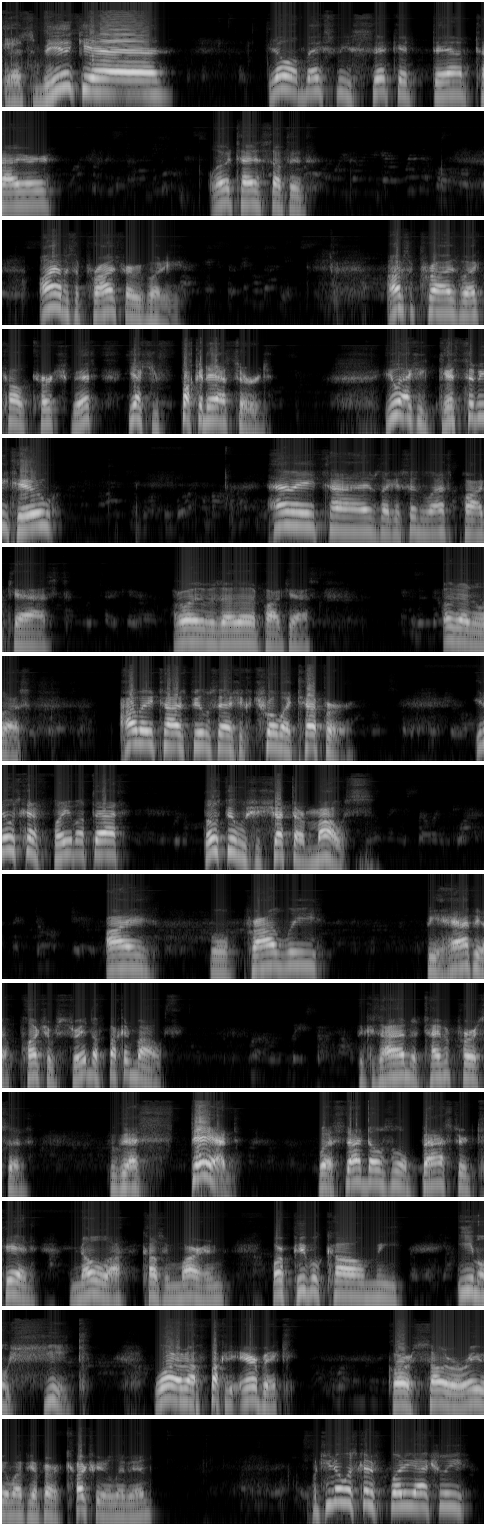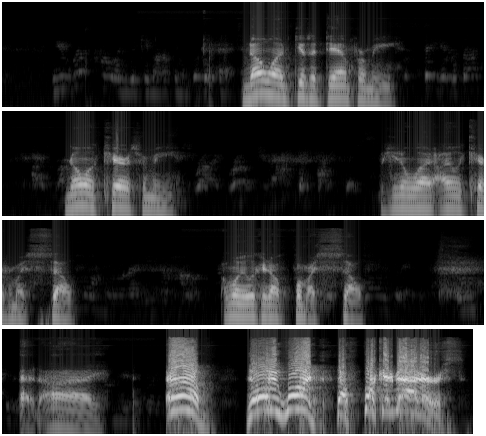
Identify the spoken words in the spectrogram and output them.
It's me again. You know what makes me sick and damn tired? Let me tell you something. I have a surprise for everybody. I'm surprised when I called Kurt Schmidt, he actually fucking answered. You actually gets to me too? How many times, like I said in the last podcast, or it was another podcast, oh, nonetheless, how many times people say I should control my temper? You know what's kind of funny about that? Those people should shut their mouths. I will probably be happy to punch them straight in the fucking mouth. Because I am the type of person who can stand when it's not those little bastard kid, Nola, calls me Martin, or people call me emo chic. I'm not fucking Arabic. Of course, Saudi Arabia might be a better country to live in. But you know what's kind of funny, actually? No one gives a damn for me. No one cares for me. But you know what? I only care for myself. I'm only looking out for myself. And I am the only one that fucking matters!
